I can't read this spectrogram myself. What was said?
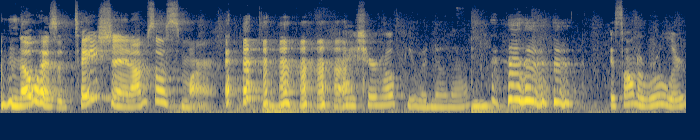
No hesitation. I'm so smart. I sure hope you would know that. it's on a ruler.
